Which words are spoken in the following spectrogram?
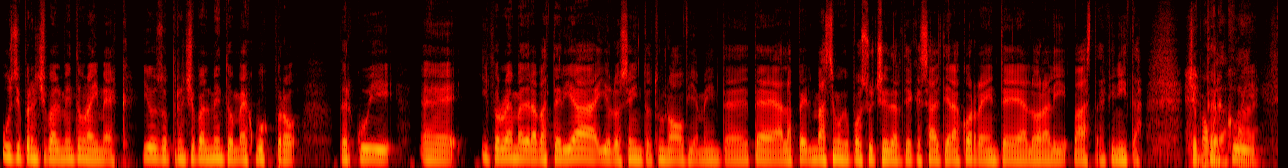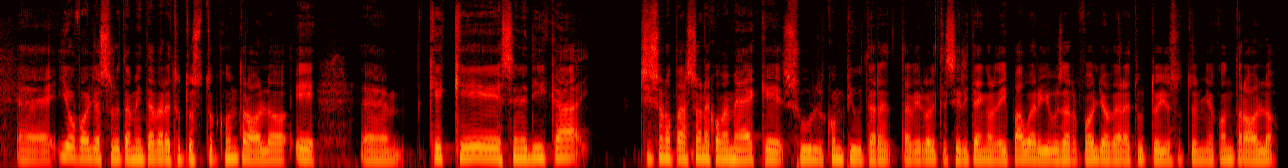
usi principalmente un iMac, io uso principalmente un MacBook Pro, per cui eh, il problema della batteria io lo sento, tu no ovviamente, te alla, il massimo che può succederti è che salti la corrente e allora lì basta, è finita. C'è poco per da cui. Eh, io voglio assolutamente avere tutto sotto controllo e eh, che, che se ne dica ci sono persone come me che sul computer, tra virgolette, si ritengono dei power user, voglio avere tutto io sotto il mio controllo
